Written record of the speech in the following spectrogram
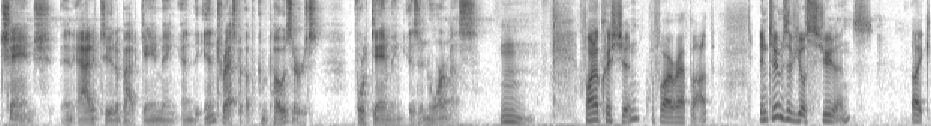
change in attitude about gaming, and the interest of composers for gaming is enormous. Mm. Final question before I wrap up. In terms of your students, like,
